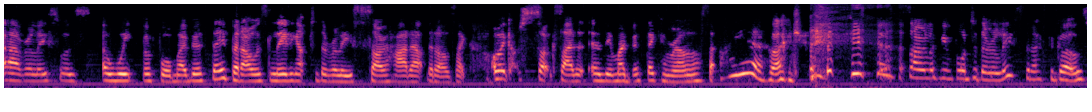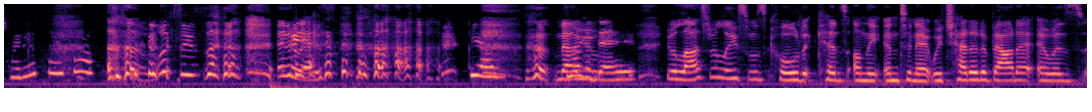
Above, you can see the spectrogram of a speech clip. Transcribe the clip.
uh, release was a week before my birthday, but I was leading up to the release so hard out that I was like, oh my gosh, so excited! And then my birthday came around, and I was like, oh yeah, like so looking forward to the release that I forgot it was my birthday as well. Whoopsies. Anyways, Yeah, now another day. Your last release was called Kids on the Internet. We chatted about it. It was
